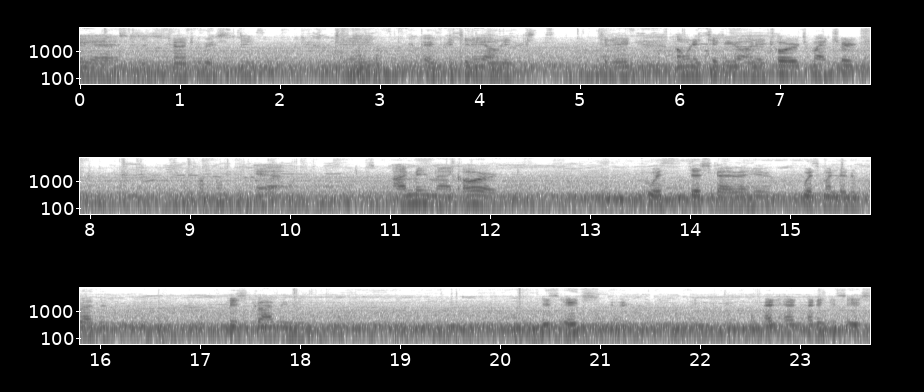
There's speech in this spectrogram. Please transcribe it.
Hey uh, guys, is John Trubisky. Today, and, and today I want to today I want to take you on a tour to my church. Yeah, I'm in my car with this guy right here, with my little brother. He's driving me. He's age, uh, I, I, I think he's age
